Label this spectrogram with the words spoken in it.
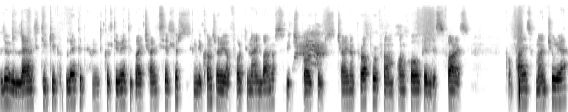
alluvial, land thickly populated and cultivated by Chinese settlers. In the country of 49 banners, which borders China proper from Huanghe opened as far as confines of Manchuria.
